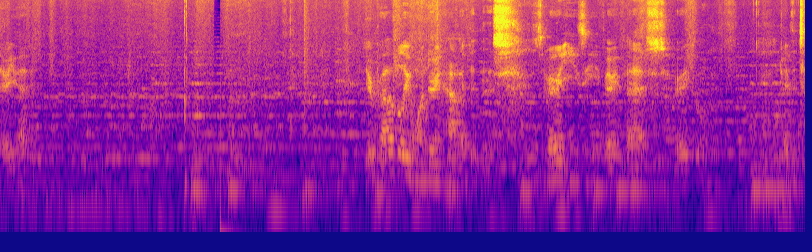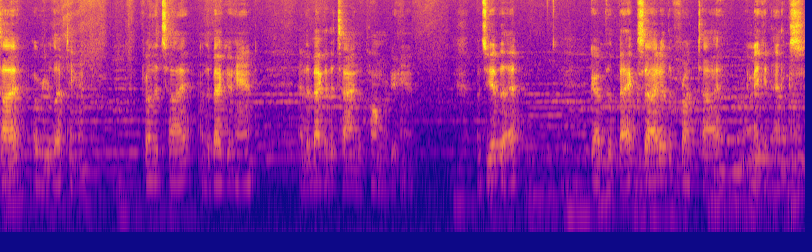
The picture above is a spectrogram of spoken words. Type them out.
There you have it. You're probably wondering how I did this. It's very easy, very fast, very cool. Drape the tie over your left hand, front of the tie on the back of your hand, and the back of the tie on the palm of your hand. Once you have that, grab the back side of the front tie and make an X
